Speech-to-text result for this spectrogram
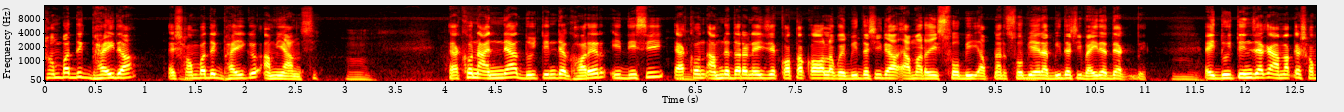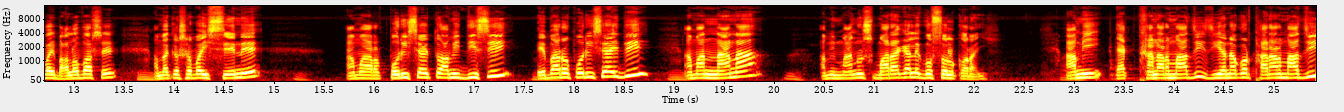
সাংবাদিক ভাইরা এই সাংবাদিক ভাইকে আমি আনছি। এখন আন্যা দুই তিনটা ঘরের ই দিছি এখন আপনি ধরেন এই যে কথা কওয়া লাগবে বিদেশিরা আমার এই ছবি আপনার ছবি এরা বিদেশি ভাইরা দেখবে। এই দুই তিন জায়গায় আমাকে সবাই ভালোবাসে আমাকে সবাই চেনে। আমার পরিচয় তো আমি দিছি এবারও পরিচয় দিই। আমার নানা আমি মানুষ মারা গেলে গোসল করাই। আমি এক থানার মাঝি জিয়ানগর থানার মাঝি।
